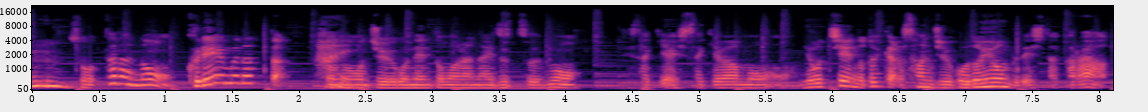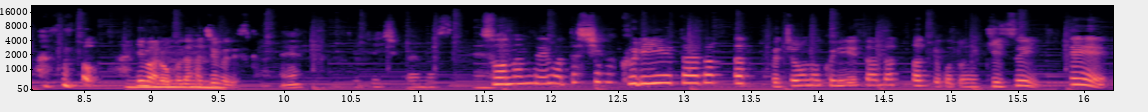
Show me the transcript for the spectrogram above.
うん。そう。ただのクレームだった。そはい。の15年止まらない頭痛も手先足先はもう幼稚園の時から35度4分でしたから 今6度8分ですからね。違いますね。そうなんで私がクリエイターだった部長のクリエイターだったってことに気づいて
